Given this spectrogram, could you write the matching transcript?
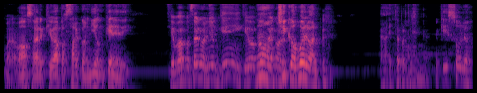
Bueno, vamos a ver qué va a pasar con Leon Kennedy. ¿Qué va a pasar con Leon Kennedy? ¿Qué va a pasar No, con... chicos, vuelvan. Ah, esta parte es genial. Me quedé solo.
